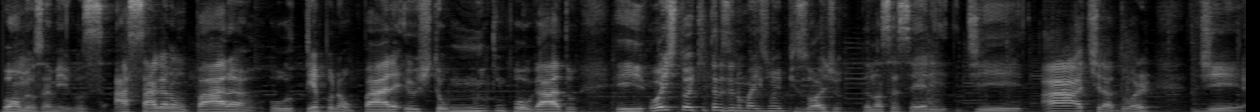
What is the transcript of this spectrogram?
Bom, meus amigos, a saga não para, o tempo não para, eu estou muito empolgado e hoje estou aqui trazendo mais um episódio da nossa série de atirador, de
